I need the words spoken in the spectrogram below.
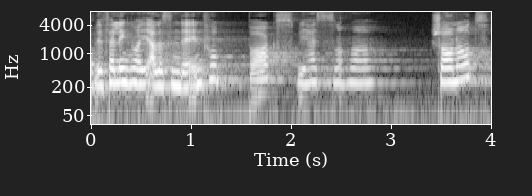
auch. Wir verlinken euch alles in der Infobox. Wie heißt es nochmal? Show Notes?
